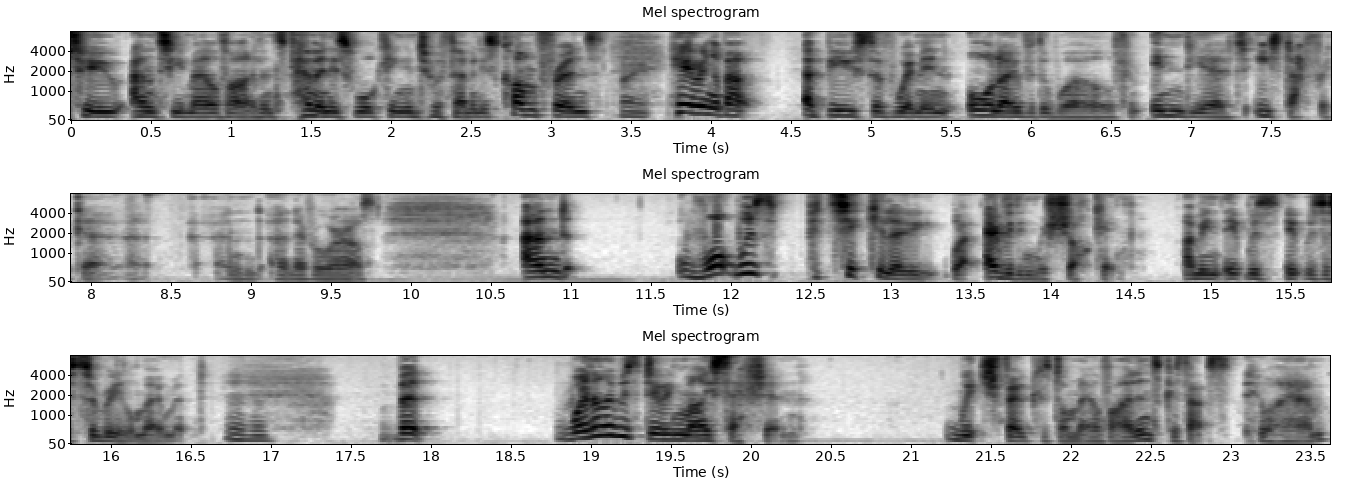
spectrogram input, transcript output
To anti-male violence, feminists walking into a feminist conference, right. hearing about abuse of women all over the world, from India to East Africa uh, and, and everywhere else. And what was particularly well, everything was shocking. I mean, it was it was a surreal moment. Mm-hmm. But when I was doing my session, which focused on male violence, because that's who I am,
